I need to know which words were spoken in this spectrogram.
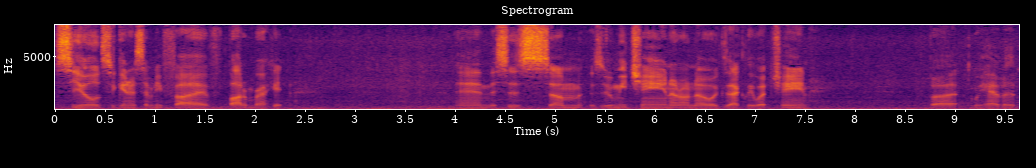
sealed Sugino 75 bottom bracket and this is some Izumi chain. I don't know exactly what chain but we have an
